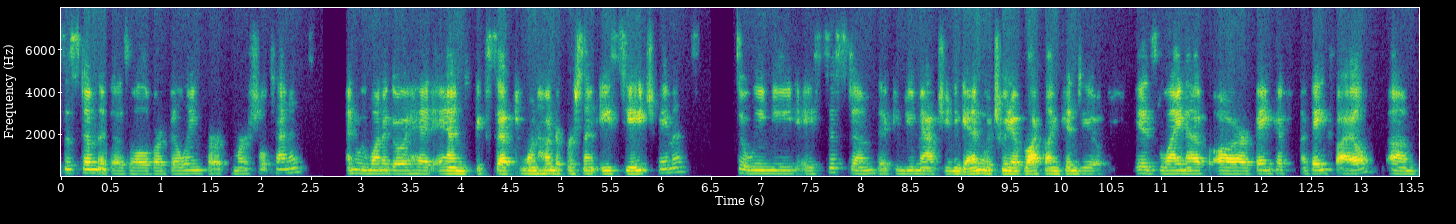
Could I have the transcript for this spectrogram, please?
system that does all of our billing for our commercial tenants. And we want to go ahead and accept 100% ACH payments. So we need a system that can do matching again, which we know Blackline can do, is line up our bank a bank file, um,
